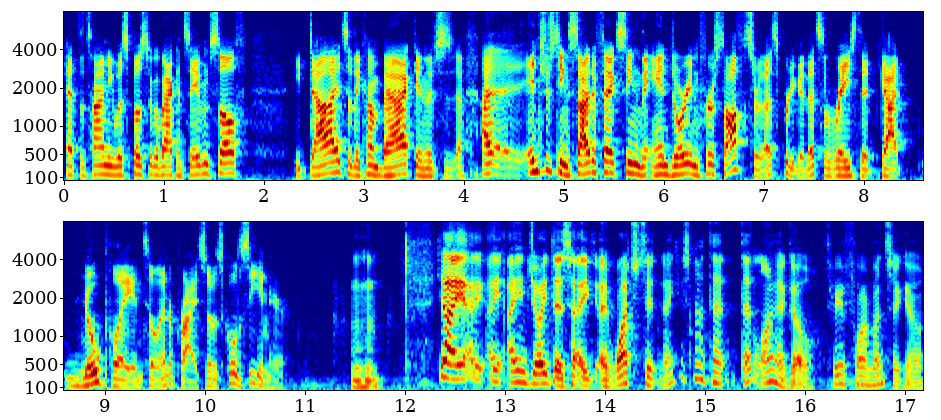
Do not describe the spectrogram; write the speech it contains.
at the time he was supposed to go back and save himself, he died, so they come back, and it's just, uh, interesting side effect seeing the Andorian first officer. That's pretty good. That's the race that got no play until Enterprise, so it's cool to see him here. Mm-hmm. Yeah, I, I, I enjoyed this. I, I watched it, I guess not that, that long ago, three or four months ago,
